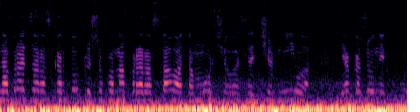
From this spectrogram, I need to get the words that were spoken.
Набрати зараз картоплю, щоб вона проростала, там морщилася, черніла. Я кажу, не хочу.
